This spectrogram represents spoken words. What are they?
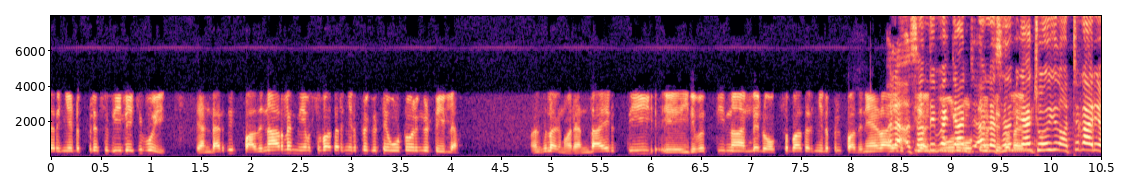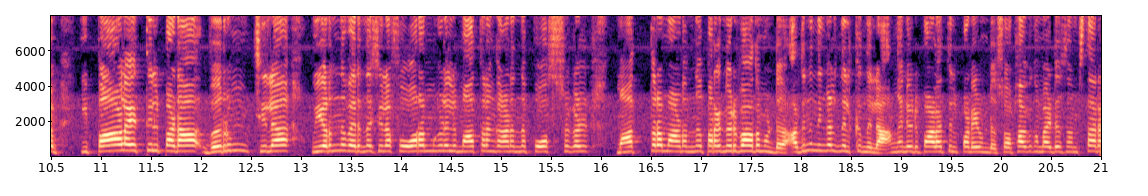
തെരഞ്ഞെടുപ്പിലെ സ്ഥിതിയിലേക്ക് പോയി. രണ്ടായിരത്തി പതിനാറിലെ നിയമസഭാ തെരഞ്ഞെടുപ്പിൽ കിട്ടിയ വോട്ട് പോലും കിട്ടിയില്ല. മനസ്സിലാക്കണോ? രണ്ടായിരത്തി ഇരുപത്തിനാലിലെ ലോക്സഭാ തെരഞ്ഞെടുപ്പിൽ പതിനേഴായിരം പതിനേഴായിരത്തി ഞാൻ ചോദിക്കുന്ന ഒറ്റ കാര്യം. ഈ പാളയത്തിൽ പട വെറും ചില ഉയർന്നു വരുന്ന ചില ഫോറമുകളിൽ മാത്രം കാണുന്ന പോസ്റ്ററുകൾ മാത്രമാണെന്ന് പറയുന്ന ഒരു വാദമുണ്ട്. അതിന് നിങ്ങൾ നിൽക്കുന്നില്ല. അങ്ങനെ ഒരു പാളയത്തിൽ പടയുണ്ട്. സ്വാഭാവികമായിട്ടും സംസ്ഥാന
